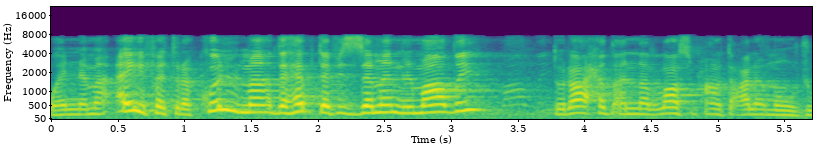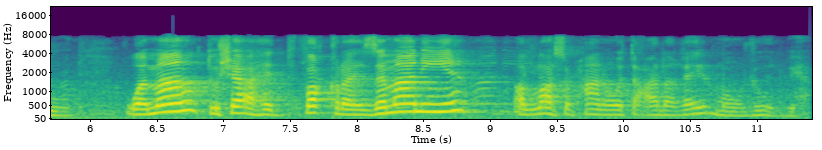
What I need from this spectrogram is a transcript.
وإنما أي فترة كل ما ذهبت في الزمن الماضي تلاحظ أن الله سبحانه وتعالى موجود. وما تشاهد فقرة زمانية الله سبحانه وتعالى غير موجود بها.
